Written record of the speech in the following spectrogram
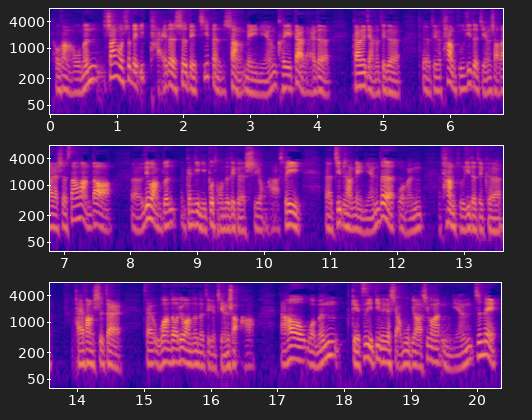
投放啊我们商用设备一台的设备，基本上每年可以带来的，刚才讲的这个呃这个碳足迹的减少，大概是三万到呃六万吨，根据你不同的这个使用哈，所以呃基本上每年的我们碳足迹的这个排放是在在五万到六万吨的这个减少哈。然后我们给自己定了一个小目标，希望五年之内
